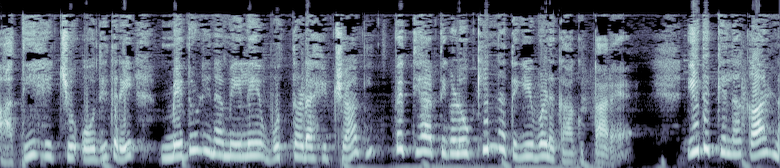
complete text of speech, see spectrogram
ಅತಿ ಹೆಚ್ಚು ಓದಿದರೆ ಮೆದುಳಿನ ಮೇಲೆ ಒತ್ತಡ ಹೆಚ್ಚಾಗಿ ವಿದ್ಯಾರ್ಥಿಗಳು ಖಿನ್ನತೆಗೆ ಒಳಗಾಗುತ್ತಾರೆ. ಇದಕ್ಕೆಲ್ಲ ಕಾರಣ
